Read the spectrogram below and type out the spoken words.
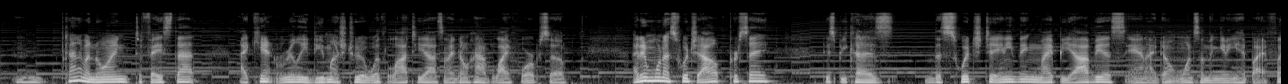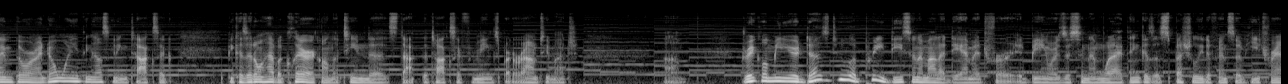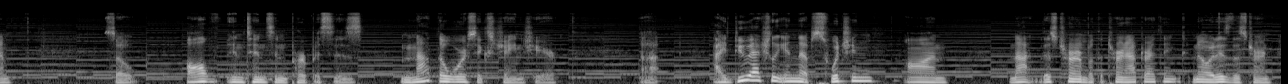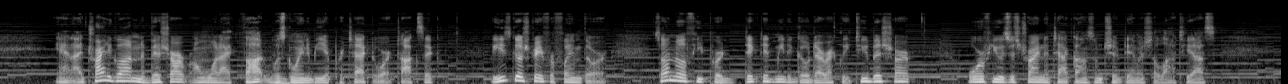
kind of annoying to face that. I can't really do much to it with Latias and I don't have Life Orb, so I didn't want to switch out per se, just because the switch to anything might be obvious and I don't want something getting hit by a flamethrower and I don't want anything else getting toxic because I don't have a cleric on the team to stop the toxic from being spread around too much. Um, Draco Meteor does do a pretty decent amount of damage for it being resistant and what I think is especially defensive Heatran. So all intents and purposes, not the worst exchange here. Uh, I do actually end up switching on not this turn, but the turn after, I think. No, it is this turn. And I try to go out into Bisharp on what I thought was going to be a Protect or a Toxic. But he just goes straight for Flamethrower. So I don't know if he predicted me to go directly to Bisharp, or if he was just trying to tack on some chip damage to Latias.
